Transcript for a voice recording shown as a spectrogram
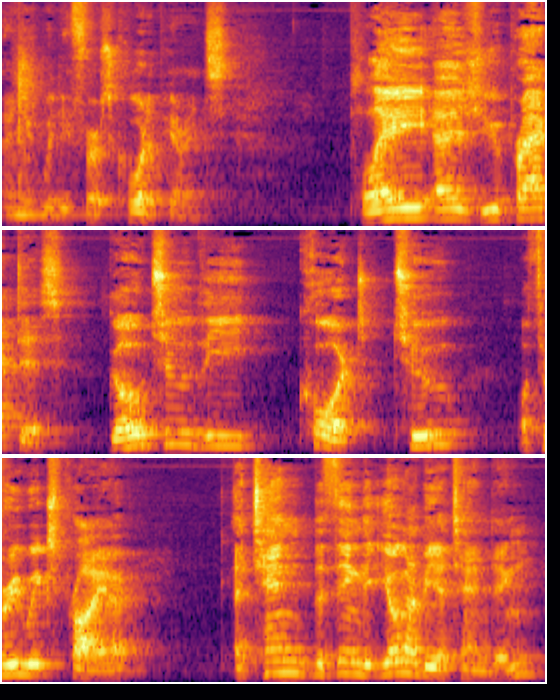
and with your first court appearance. Play as you practice. Go to the court two or three weeks prior. Attend the thing that you're going to be attending,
